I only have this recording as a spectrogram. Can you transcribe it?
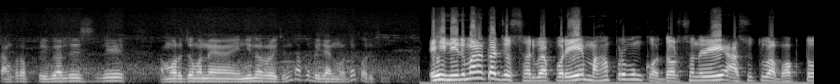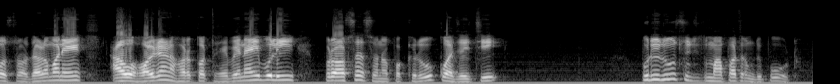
ତାଙ୍କର ପ୍ରିଭିୟସ୍ଲି ଆମର ଯେଉଁମାନେ ଇଞ୍ଜିନିୟର ରହିଛନ୍ତି ତାକୁ ଡିଜାଇନ୍ ମଧ୍ୟ କରିଛନ୍ତି ଏହି ନିର୍ମାଣ କାର୍ଯ୍ୟ ସରିବା ପରେ ମହାପ୍ରଭୁଙ୍କ ଦର୍ଶନରେ ଆସୁଥିବା ଭକ୍ତ ଓ ଶ୍ରଦ୍ଧାଳୁମାନେ ଆଉ ହଇରାଣ ହରକତ ହେବେ ନାହିଁ ବୋଲି ପ୍ରଶାସନ ପକ୍ଷରୁ କୁହାଯାଇଛି ପୁରୀରୁ ସୁଜିତ ମହାପାତ୍ରଙ୍କ ରିପୋର୍ଟ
